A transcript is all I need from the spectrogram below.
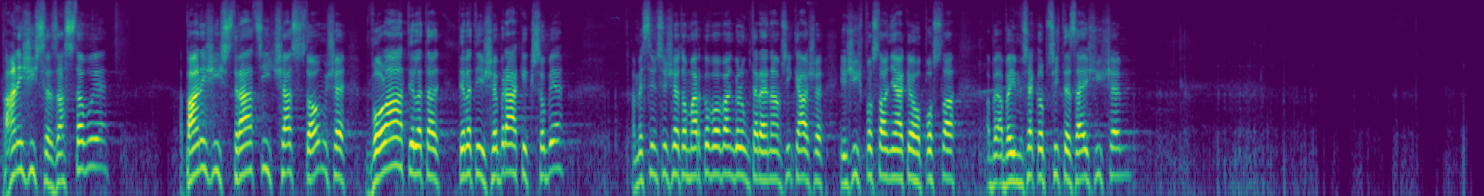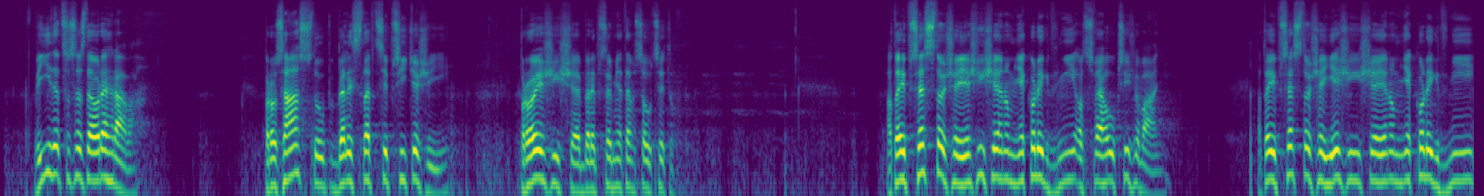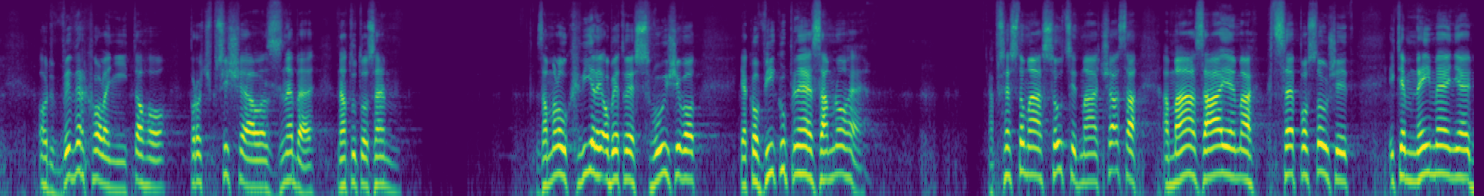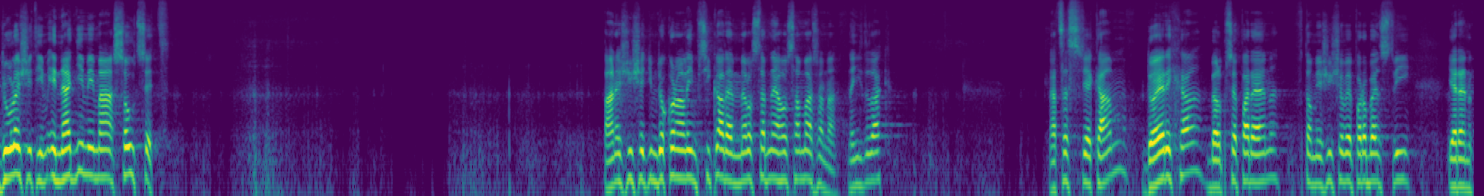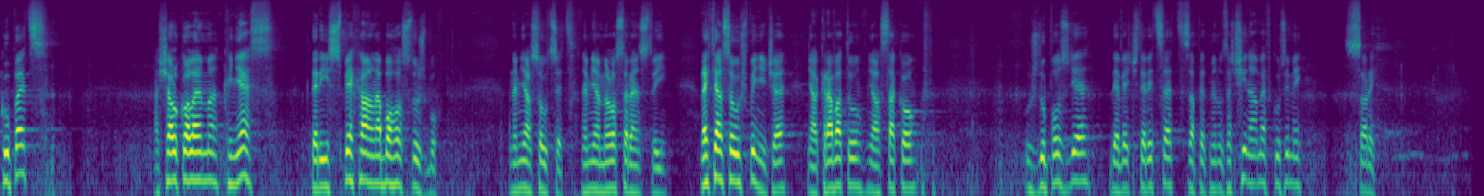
Pán Ježíš se zastavuje A pán Ježíš ztrácí čas v tom, že volá tyhle, tyhle ty žebráky k sobě. A myslím si, že je to Markovo evangelium, které nám říká, že Ježíš poslal nějakého posla, aby, aby jim řekl, přijďte za Ježíšem. Vidíte, co se zde odehrává. Pro zástup byli slepci přítěží, pro Ježíše byli předmětem soucitu. A to i přesto, že Ježíš je jenom několik dní od svého ukřižování. A to i přesto, že Ježíš je jenom několik dní od vyvrcholení toho, proč přišel z nebe na tuto zem. Za malou chvíli obětuje svůj život jako výkupné za mnohé. A přesto má soucit, má čas a, a má zájem a chce posloužit i těm nejméně důležitým. I nad nimi má soucit. Pán Ježíš je tím dokonalým příkladem milosrdného Samařana. Není to tak? Na cestě kam? Do Jericha byl přepaden v tom Ježíšově podobenství jeden kupec a šel kolem kněz, který spěchal na bohoslužbu. Neměl soucit, neměl milosrdenství, nechtěl se ušpinit, že? Měl kravatu, měl sako. Už jdu pozdě, 9.40, za pět minut začínáme v Kuřimi. Sorry.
